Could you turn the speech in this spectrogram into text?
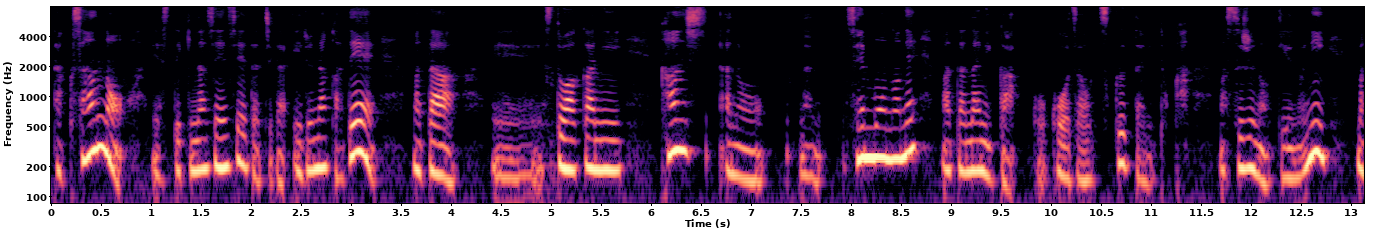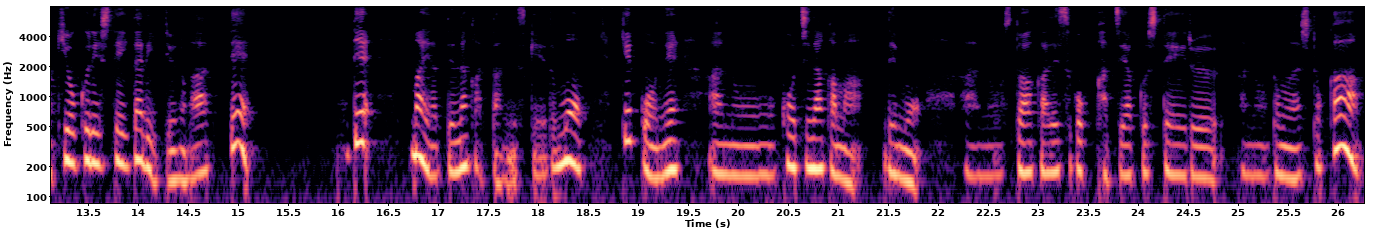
たくさんの素敵な先生たちがいる中でまた、えー、ストア化に関しあの専門のねまた何かこう講座を作ったりとか、まあ、するのっていうのに、まあ、気遅れしていたりっていうのがあってでまあやってなかったんですけれども結構ねあのコーチ仲間でもあのストア化ですごく活躍しているあの友達とか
